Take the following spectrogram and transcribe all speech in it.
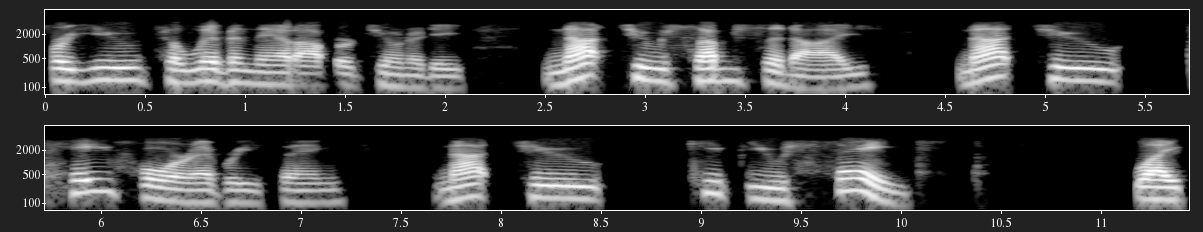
for you to live in that opportunity, not to subsidize, not to pay for everything, not to keep you safe, like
